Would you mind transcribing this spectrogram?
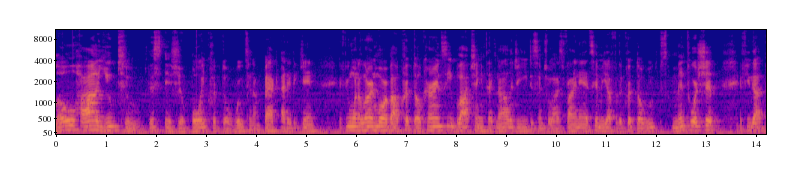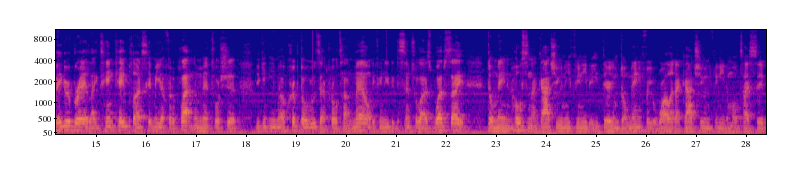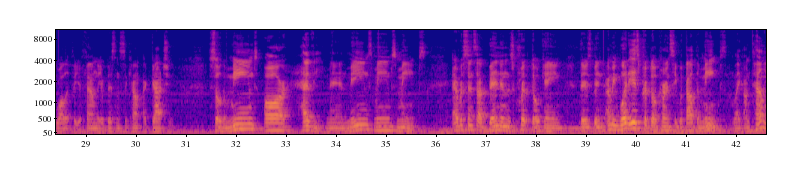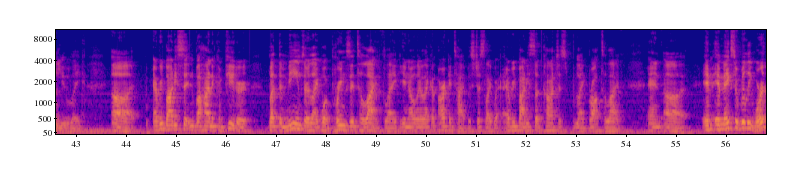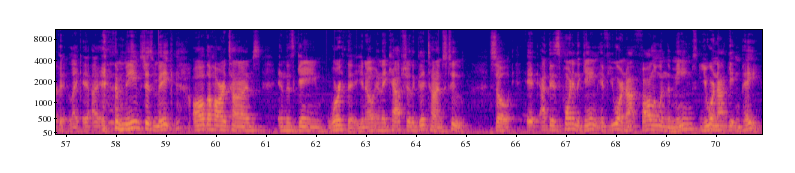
Aloha YouTube. This is your boy Crypto Roots, and I'm back at it again. If you want to learn more about cryptocurrency, blockchain technology, decentralized finance, hit me up for the Crypto Roots mentorship. If you got bigger bread like 10K plus, hit me up for the platinum mentorship. You can email crypto roots at Proton Mail. If you need a decentralized website, domain and hosting, I got you. And if you need an Ethereum domain for your wallet, I got you. And if you need a multi-sig wallet for your family or business account, I got you. So the memes are heavy, man. Memes, memes, memes. Ever since I've been in this crypto game, there's been, I mean, what is cryptocurrency without the memes? Like, I'm telling you, like, uh, everybody's sitting behind a computer but the memes are like what brings it to life. Like you know they're like an archetype. It's just like what everybody's subconscious like brought to life. And uh it, it makes it really worth it. Like it, I, memes just make all the hard times in this game worth it you know? And they capture the good times too. So it, at this point in the game if you are not following the memes you are not getting paid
